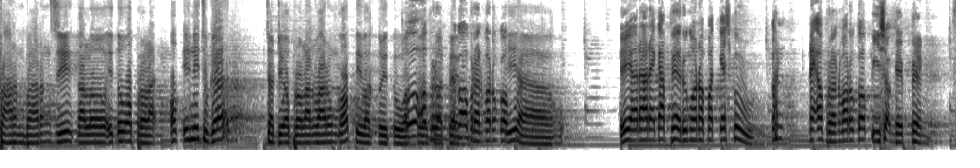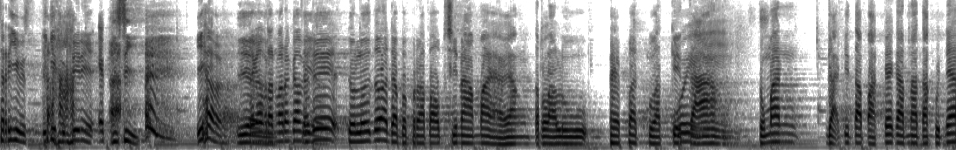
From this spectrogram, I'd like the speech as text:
Bareng-bareng sih kalau itu obrolan. Oh ini juga jadi obrolan warung kopi waktu itu. Waktu Oh, obrolan- kok obrolan warung kopi? Iya. Eh arek-arek kabeh rungono podcastku. Kan nek obrolan warung kopi iso nggak band. Serius, iki bukti nih ABC. Iya, Iya. nek obrolan warung kopi. Jadi dulu itu ada beberapa opsi nama ya yang terlalu hebat buat kita. Wih. Cuman nggak kita pakai karena takutnya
